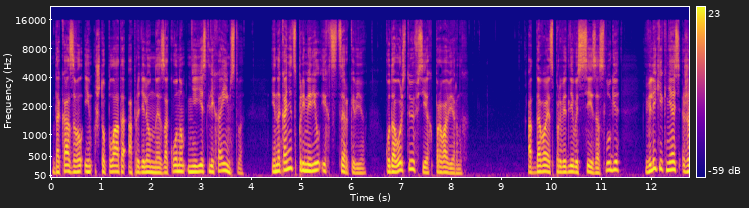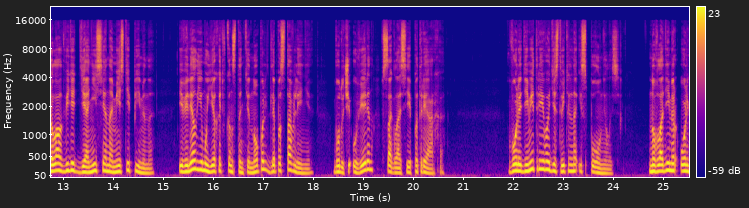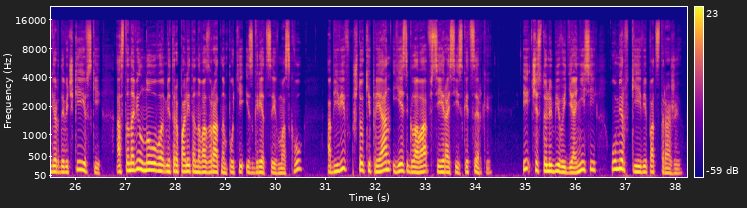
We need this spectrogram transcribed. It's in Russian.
Доказывал им, что плата, определенная законом, не есть лихаимство, и, наконец, примирил их с церковью, к удовольствию всех правоверных. Отдавая справедливость сей заслуги, великий князь желал видеть Дионисия на месте Пимена и велел ему ехать в Константинополь для поставления, будучи уверен в согласии патриарха. Воля Дмитриева действительно исполнилась. Но Владимир Ольгердович Киевский остановил нового митрополита на возвратном пути из Греции в Москву, объявив, что Киприан есть глава всей российской церкви, и честолюбивый Дионисий умер в Киеве под стражей.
